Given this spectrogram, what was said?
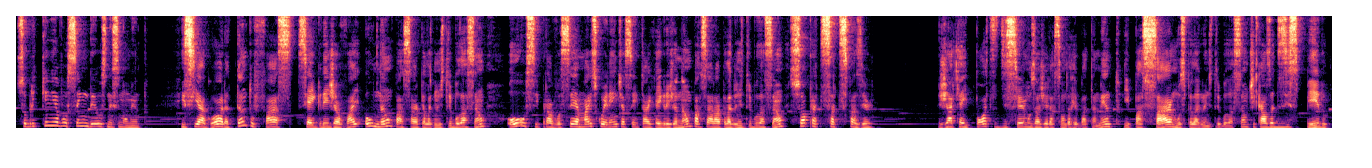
sobre quem é você em Deus nesse momento. E se agora tanto faz se a igreja vai ou não passar pela grande tribulação, ou se para você é mais coerente aceitar que a igreja não passará pela grande tribulação só para te satisfazer. Já que a hipótese de sermos a geração do arrebatamento e passarmos pela grande tribulação te causa desespero,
